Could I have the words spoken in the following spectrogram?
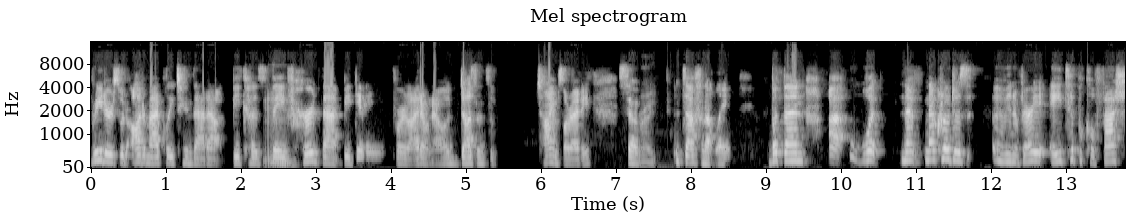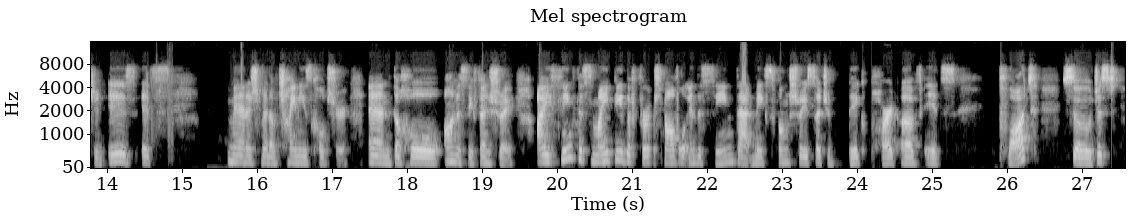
readers would automatically tune that out because mm. they've heard that beginning for i don't know dozens of times already so right. definitely but then uh, what ne- necro does in a very atypical fashion is its management of Chinese culture and the whole, honestly, feng shui. I think this might be the first novel in the scene that makes feng shui such a big part of its plot. So just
